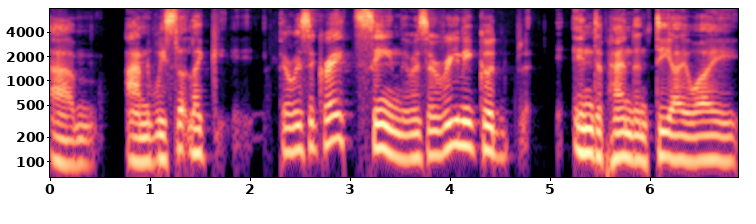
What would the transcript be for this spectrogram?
Um, and we still like there was a great scene. There was a really good independent DIY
